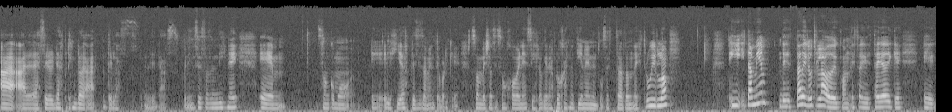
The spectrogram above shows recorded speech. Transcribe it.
a, las heroínas, por ejemplo, de, las, de las princesas en Disney, em, son como eh, elegidas precisamente porque son bellas y son jóvenes y es lo que las brujas no tienen, entonces tratan de destruirlo. Y, también está del otro lado de con esta, esta idea de que eh,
